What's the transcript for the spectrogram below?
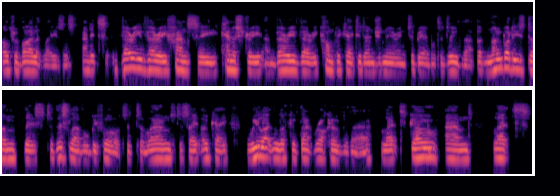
ultraviolet lasers, and it's very, very fancy chemistry and very, very complicated engineering to be able to do that. But nobody's done this to this level before to, to land to say, okay, we like the look of that rock over there. Let's go and let's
